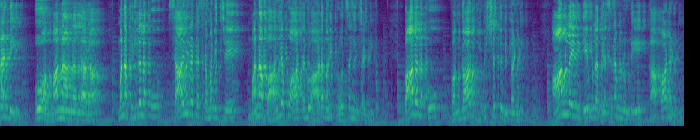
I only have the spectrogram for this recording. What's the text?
మారండి. ఓ అమ్మా నాన్నల్లారా మన పిల్లలకు శారీరక శ్రమనిచ్చే మన బాల్యపు ఆటలు ఆడమని ప్రోత్సహించండి. బాలలకు బంగారు భవిష్యత్తునివ్వండి. ఆన్లైన్ గేముల వ్యసనం నుండి కాపాడండి.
